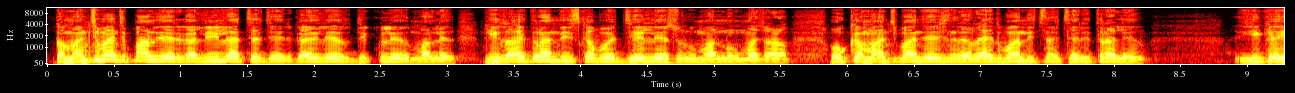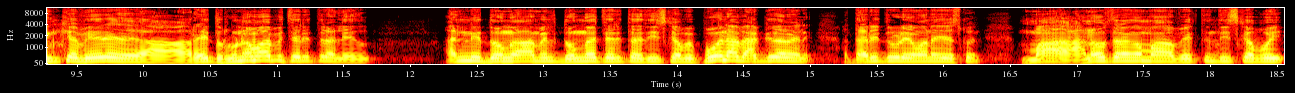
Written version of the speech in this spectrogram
ఇంకా మంచి మంచి పనులు చేయరు. కదా నీళ్ళు వచ్చేది చేయరు. గది లేదు దిక్కు లేదు మన లేదు. ఈ రైతులను తీసుకుపోయి జైలు వేసుడు మన్ను మచడం ఒక్క మంచి పని చేసింది లేదు. రైతు బంధు ఇచ్చిన చరిత్ర లేదు. ఇంకా ఇంకా వేరే ఆ రైతు రుణమాఫీ చరిత్ర లేదు. అన్ని దొంగ ఆమెలు దొంగ చరిత్ర తీసుకుపోయి పోయినా అవి అగ్గిదమని దరిద్రుడు ఏమైనా చేసుకొని మా అనవసరంగా మా వ్యక్తిని తీసుకుపోయి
